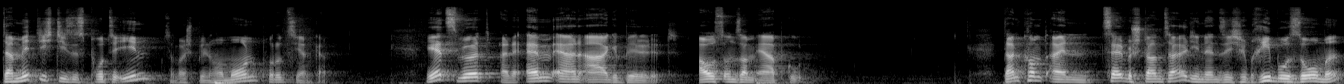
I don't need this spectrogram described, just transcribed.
damit ich dieses Protein, zum Beispiel ein Hormon, produzieren kann. Jetzt wird eine mRNA gebildet aus unserem Erbgut. Dann kommt ein Zellbestandteil, die nennen sich Ribosome.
